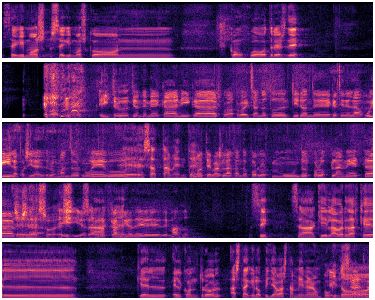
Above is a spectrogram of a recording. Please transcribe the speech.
seguimos seguimos con, con juego 3D. E introducción de mecánicas, pues aprovechando todo el tirón de, que tiene la Wii, las posibilidades de los mandos nuevos, Exactamente. cómo te vas lanzando por los mundos, por los planetas. o sea, Eso es. Y, y O sea, cambio de, de mando. Sí, o sea, aquí la verdad es que el que el, el control, hasta que lo pillabas, también era un poquito el salto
